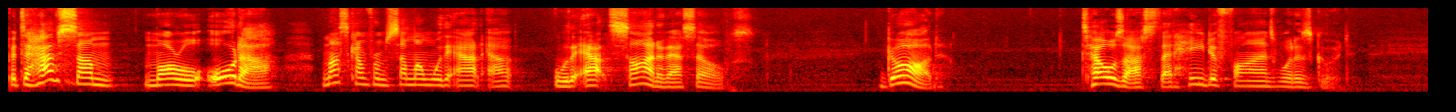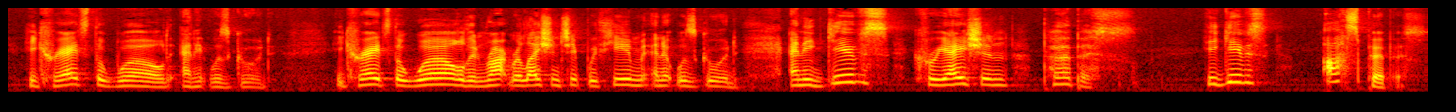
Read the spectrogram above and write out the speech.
But to have some moral order must come from someone without our, with outside of ourselves. God tells us that He defines what is good. He creates the world and it was good. He creates the world in right relationship with Him and it was good. And He gives creation purpose. He gives us purpose.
